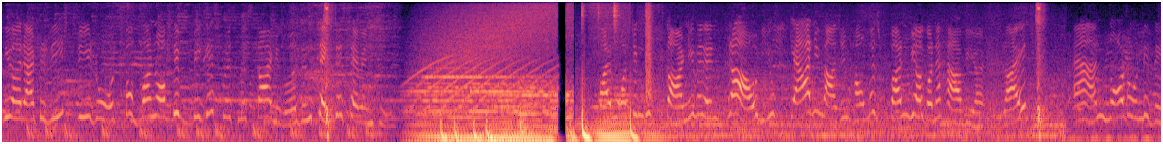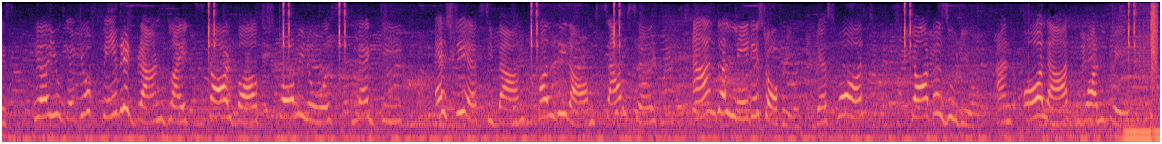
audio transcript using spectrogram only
here at Reach 3 Road for one of the biggest Christmas carnivals in Sector 70. By watching this carnival in crowd, you can imagine how much fun we are gonna have here, right? And not only this, here you get your favorite brands like Starbucks, Domino's, McD, HDFC Bank, Haldiram, Samsung, and the latest offering. Guess what? Tata Zudio, and all at one place.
